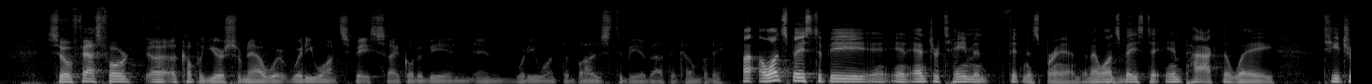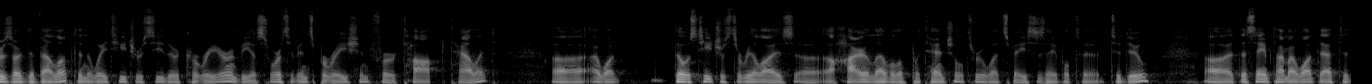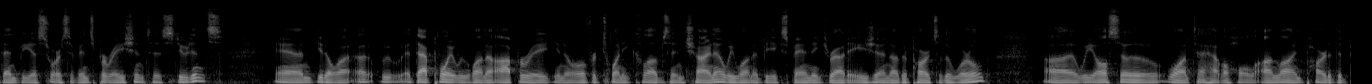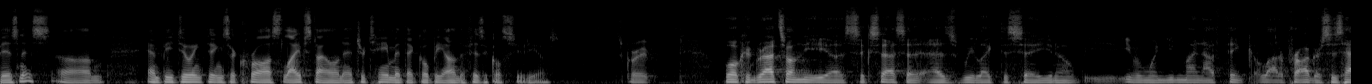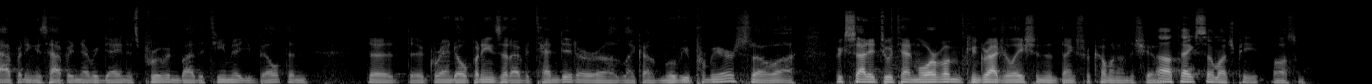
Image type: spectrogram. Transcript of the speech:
So fast forward uh, a couple years from now, where, where do you want Space Cycle to be, and, and what do you want the buzz to be about the company? I, I want space to be an entertainment fitness brand, and I want Mm-hmm. space to impact the way teachers are developed and the way teachers see their career and be a source of inspiration for top talent. Uh, I want those teachers to realize uh, a higher level of potential through what space is able to, to do. Uh, at the same time, I want that to then be a source of inspiration to students. And you know, uh, we, at that point, we want to operate you know over 20 clubs in China. We want to be expanding throughout Asia and other parts of the world. Uh, we also want to have a whole online part of the business um, and be doing things across lifestyle and entertainment that go beyond the physical studios. It's great. Well, congrats on the uh, success. As we like to say, you know, even when you might not think a lot of progress is happening, is happening every day, and it's proven by the team that you built and the the grand openings that I've attended are uh, like a movie premiere. So uh, I'm excited to attend more of them. Congratulations and thanks for coming on the show. Oh, thanks so much, Pete. awesome.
